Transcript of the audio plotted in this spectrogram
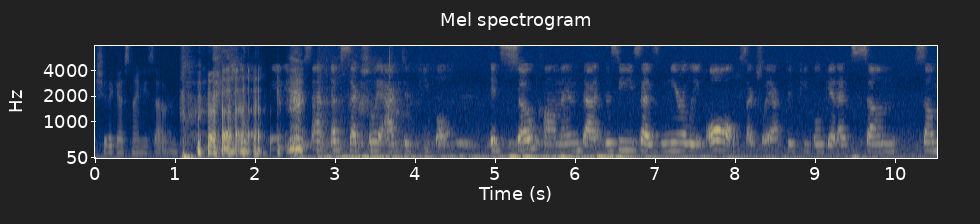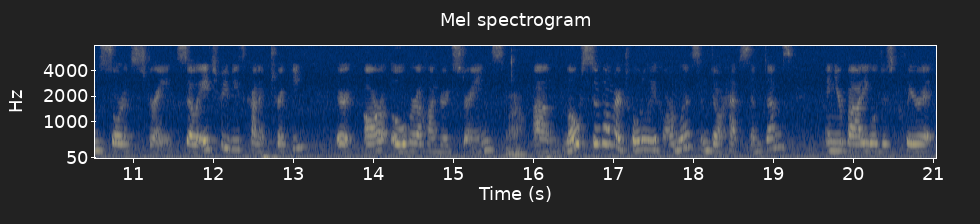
should have guessed 97. 80% of sexually active people. It's so common that the CDC says nearly all sexually active people get at some some sort of strain. So HPV is kind of tricky. There are over 100 strains. Um, most of them are totally harmless and don't have symptoms, and your body will just clear it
